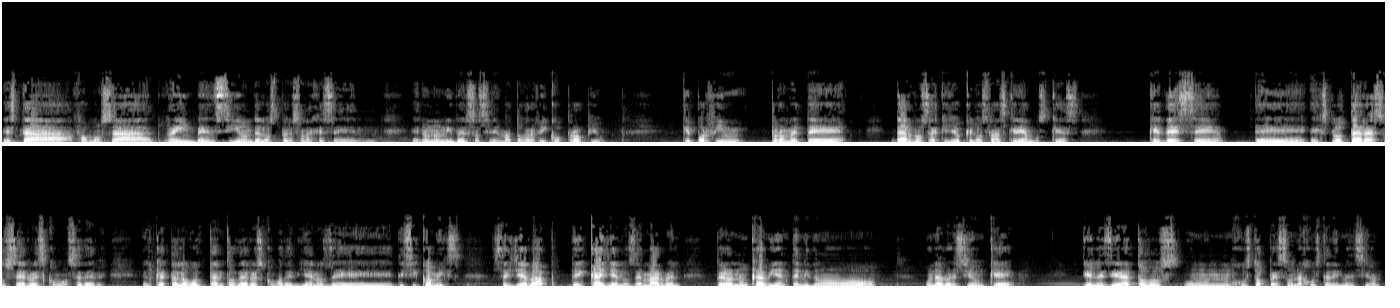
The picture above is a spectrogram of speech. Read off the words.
esta famosa reinvención de los personajes en, un universo cinematográfico propio, que por fin promete darnos aquello que los fans queríamos, que es que DC eh, explotara a sus héroes como se debe. El catálogo tanto de héroes como de villanos de DC Comics se lleva de calle los de Marvel, pero nunca habían tenido una versión que, que les diera a todos un justo peso, una justa dimensión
